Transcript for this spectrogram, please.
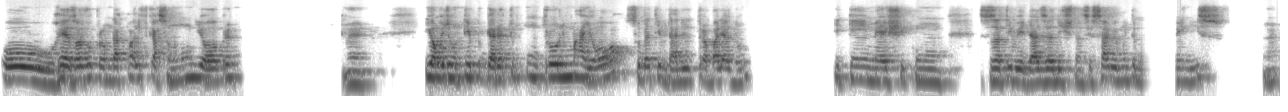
ou resolve o problema da qualificação da mão de obra, né? e ao mesmo tempo garante um controle maior sobre a atividade do trabalhador e quem mexe com essas atividades à distância sabe muito bem disso. Né?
